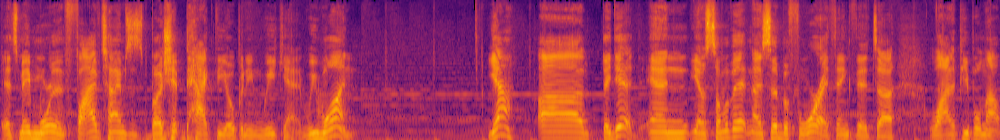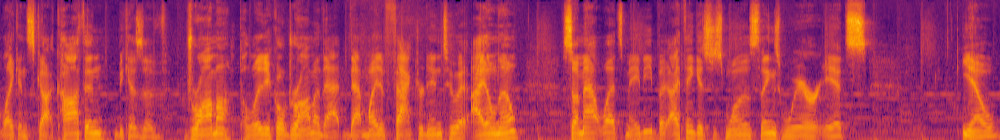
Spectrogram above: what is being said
It's made more than five times its budget back the opening weekend. We won. Yeah, uh, they did, and you know some of it. And I said before, I think that uh, a lot of people not liking Scott Cawthon because of drama, political drama, that that might have factored into it. I don't know. Some outlets maybe, but I think it's just one of those things where it's, you know,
